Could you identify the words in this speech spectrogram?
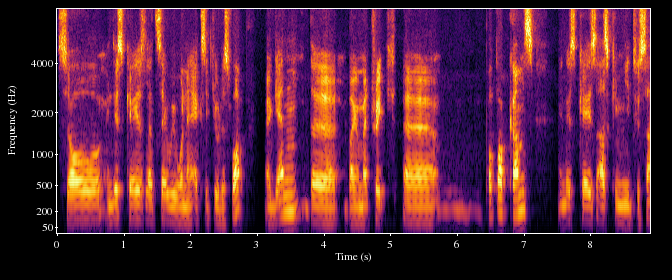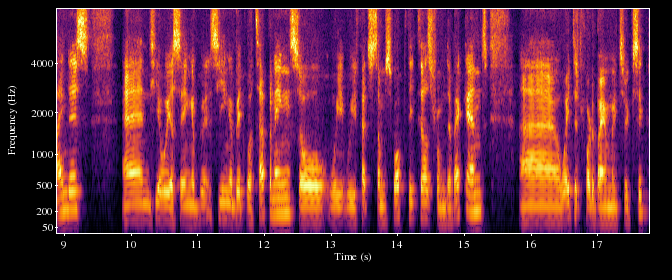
So in this case, let's say we want to execute a swap. Again, the biometric uh, pop-up comes in this case asking me to sign this. And here we are seeing a bit, seeing a bit what's happening. So we, we fetched some swap details from the backend, uh, waited for the biometric sig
